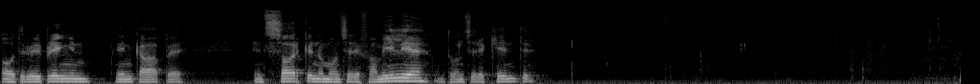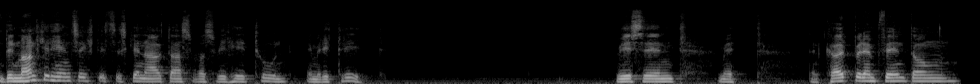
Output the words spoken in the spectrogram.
oder wir bringen Hingabe in Sorgen um unsere Familie und unsere Kinder. Und in mancher Hinsicht ist es genau das, was wir hier tun im Retreat. Wir sind mit den Körperempfindungen,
